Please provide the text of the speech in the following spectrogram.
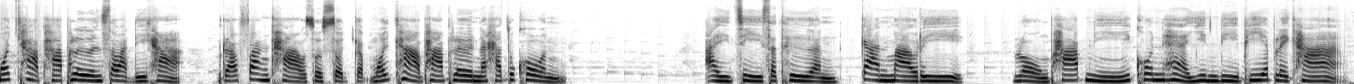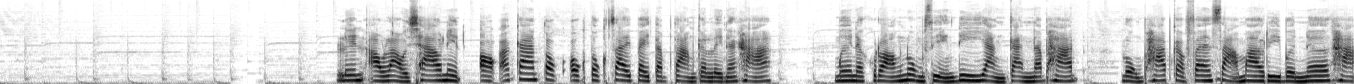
มดข่าพาเพลิน สวัสดีค่ะ รับฟังข่าวสดๆ กับมดข่าพาเพลินนะคะทุกคนไอจีสะเทือน กัน-มารี ลงภาพนี้คนแห่ยินดีเพียบเลยค่ะ เล่นเอาเหล่าชาวเน็ตออกอาการตกอกตกใจไปตามๆกันเลยนะคะ เมื่อนักร้องหนุ่มเสียงดีอย่างกันนภัทลงภาพกับแฟนสาวมารีเบอร์เนอร์ค่ะ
